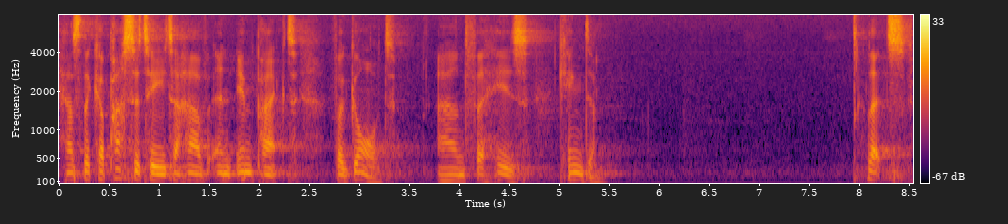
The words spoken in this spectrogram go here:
has the capacity to have an impact for God and for His kingdom. Let's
